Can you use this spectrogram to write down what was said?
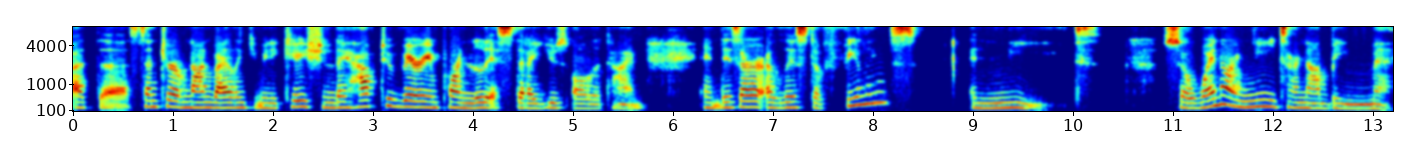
at the Center of Nonviolent Communication. They have two very important lists that I use all the time. And these are a list of feelings and needs. So when our needs are not being met,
